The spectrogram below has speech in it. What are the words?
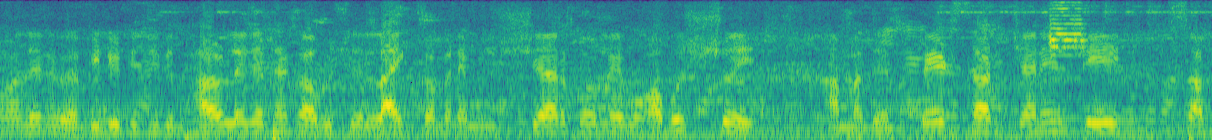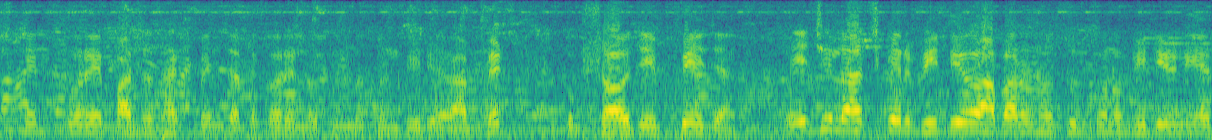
আমাদের ভিডিওটি যদি ভালো লেগে থাকে, অবশ্যই লাইক কমেন্ট এবং শেয়ার করুন এবং অবশ্যই আমাদের পেট সার্চ চ্যানেলটি সাবস্ক্রাইব করে পাশে থাকবেন যাতে করে নতুন নতুন ভিডিওর আপডেট খুব সহজেই পেয়ে যান। এই ছিল আজকের ভিডিও আবারও নতুন কোনো ভিডিও নিয়ে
